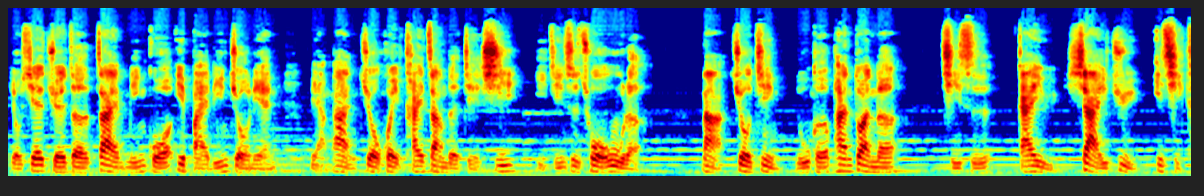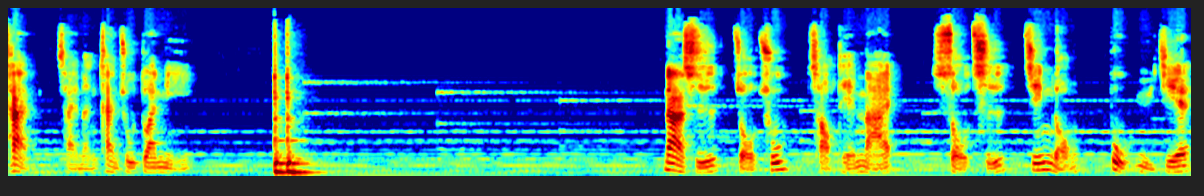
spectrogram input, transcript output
有些觉得在民国一百零九年两岸就会开战的解析已经是错误了。那究竟如何判断呢？其实该与下一句一起看，才能看出端倪。那时走出草田来，手持金龙步玉阶。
